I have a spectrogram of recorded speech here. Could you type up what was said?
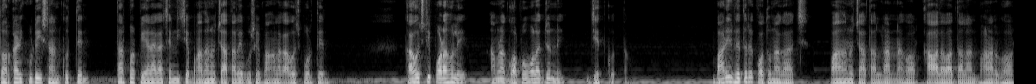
তরকারি কুটেই স্নান করতেন, তারপর পেয়ারা গাছের নিচে বাঁধানো চাতালে বসে বাংলা কাগজ পড়তেন। কাগজটি পড়া হলে আমরা গল্প বলার জন্যে জেদ করতাম। বাড়ির ভেতরে কত না গাছ, বাঁধানো চাতাল, রান্নাঘর খাওয়া দাওয়ার দালান, ভাড়ার ঘর।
